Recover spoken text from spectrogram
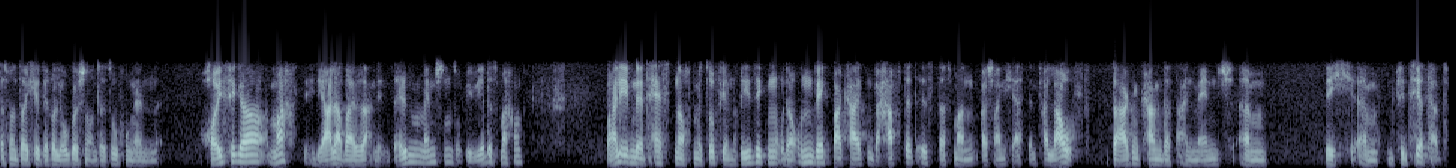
dass man solche serologischen Untersuchungen häufiger macht, idealerweise an denselben Menschen, so wie wir das machen, weil eben der Test noch mit so vielen Risiken oder Unwägbarkeiten behaftet ist, dass man wahrscheinlich erst im Verlauf sagen kann, dass ein Mensch ähm, sich ähm, infiziert hat.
